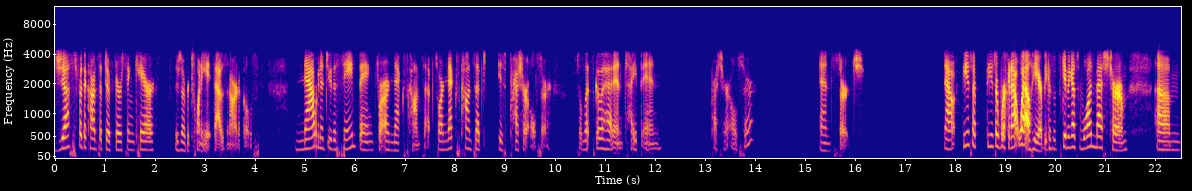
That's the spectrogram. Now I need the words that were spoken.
just for the concept of nursing care, there's over 28,000 articles. Now we're going to do the same thing for our next concept. So our next concept is pressure ulcer. So let's go ahead and type in pressure ulcer and search. Now these are these are working out well here because it's giving us one MeSH term um,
